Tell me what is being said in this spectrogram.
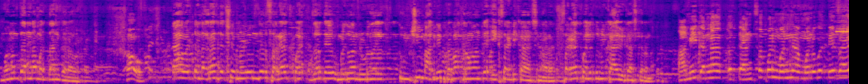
म्हणून त्यांना मतदान करावं. हो. काय वाटतं नगराध्यक्ष मिळून जर सगळ्यात जर ते उमेदवार निवडून आले तुमची मागणी प्रभाग क्रमांक एक साठी काय असणार आहे? सगळ्यात पहिले तुम्ही काय विकास करणार? आम्ही त्यांना त्यांचं पण म्हणणं मनोगत तेच आहे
